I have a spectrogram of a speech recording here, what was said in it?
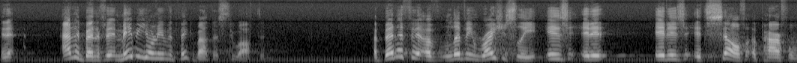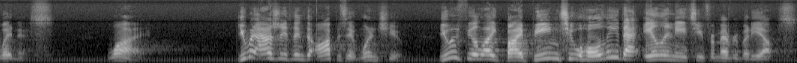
An added benefit, maybe you don't even think about this too often. A benefit of living righteously is it, it is itself a powerful witness. Why? You would actually think the opposite, wouldn't you? You would feel like by being too holy, that alienates you from everybody else.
